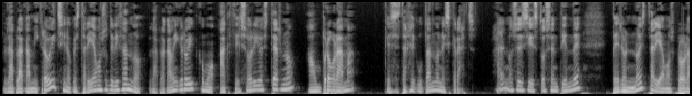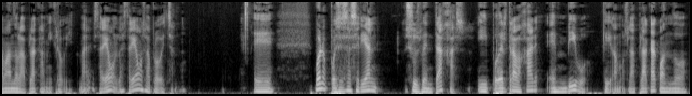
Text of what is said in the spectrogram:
la placa microbit, sino que estaríamos utilizando la placa microbit como accesorio externo a un programa que se está ejecutando en Scratch. No sé si esto se entiende, pero no estaríamos programando la placa microbit, ¿vale? Estaríamos, la estaríamos aprovechando. Eh, bueno, pues esas serían sus ventajas y poder trabajar en vivo, digamos, la placa cuando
